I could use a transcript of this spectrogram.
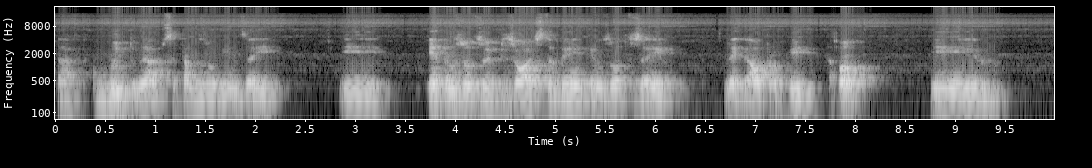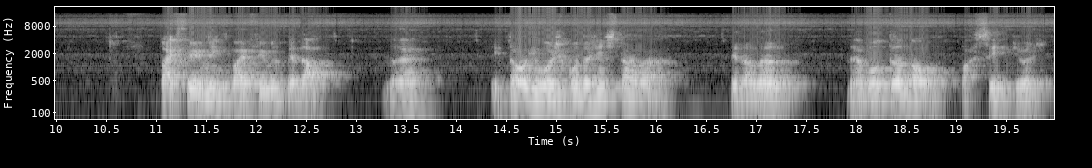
Tá? Fico muito grato por você estar nos ouvindo aí. E entra nos outros episódios também, tem os outros aí, legal para ouvir, tá bom? E vai firme, hein? Vai firme no pedal, né? Então, e hoje quando a gente estava pedalando, né, voltando ao passeio de hoje,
